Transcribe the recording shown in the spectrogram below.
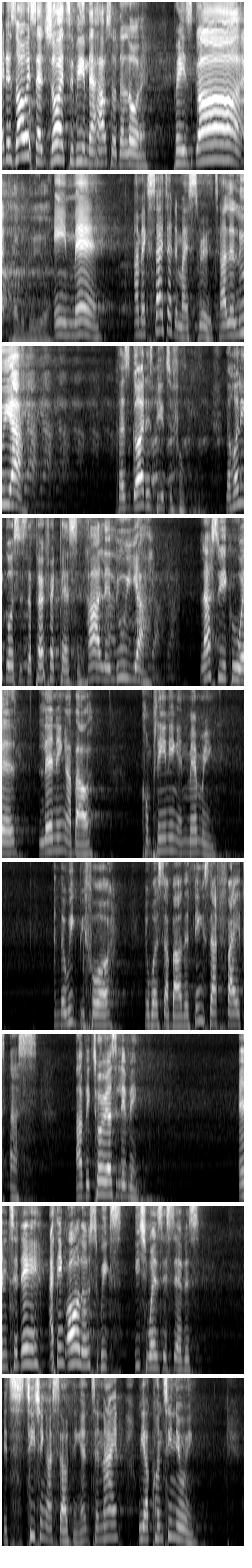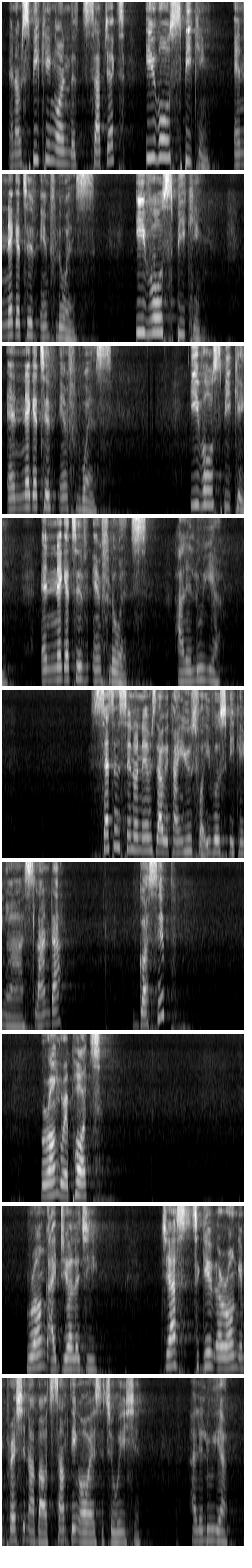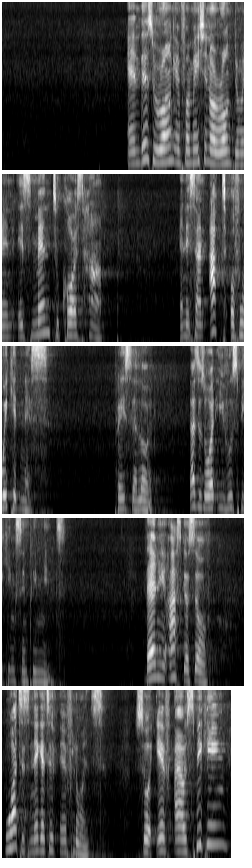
It is always a joy to be in the house of the Lord. Praise God. Hallelujah. Amen. I'm excited in my spirit. Hallelujah. Because God is beautiful. The Holy Ghost is the perfect person. Hallelujah. Last week we were learning about complaining and murmuring. And the week before, it was about the things that fight us, our victorious living. And today, I think all those weeks, each Wednesday service, it's teaching us something. And tonight, we are continuing. And I'm speaking on the subject evil speaking and negative influence. Evil speaking and negative influence. Evil speaking and negative influence. Hallelujah. Certain synonyms that we can use for evil speaking are slander, gossip, wrong report, wrong ideology, just to give a wrong impression about something or a situation. Hallelujah. And this wrong information or wrongdoing is meant to cause harm. And it's an act of wickedness. Praise the Lord. That is what evil speaking simply means. Then you ask yourself, what is negative influence? So if I am speaking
